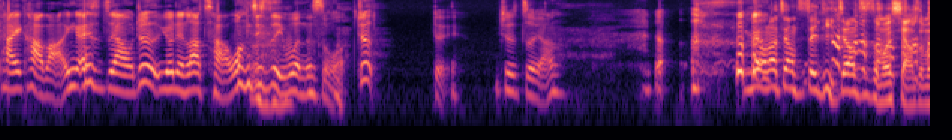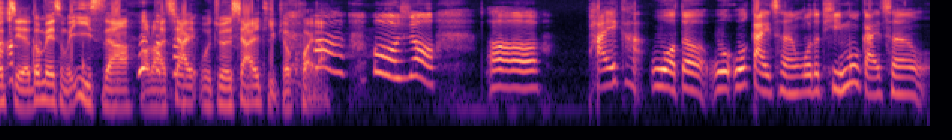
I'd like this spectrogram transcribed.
排卡吧，应该是这样。我就有点落差，忘记自己问的什么。就对，就是这样。没有，那这样子这一题这样子怎么想怎么解都没什么意思啊。好了，下一我觉得下一题比较快啊。好好笑，呃。牌卡，我的我我改成我的题目改成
